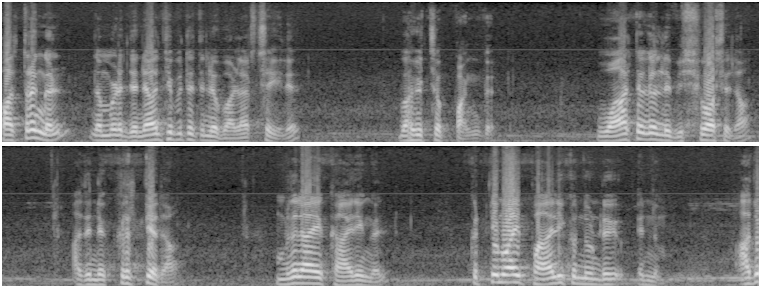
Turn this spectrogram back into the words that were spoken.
പത്രങ്ങൾ നമ്മുടെ ജനാധിപത്യത്തിന്റെ വളർച്ചയിൽ വഹിച്ച പങ്ക് വാർത്തകളുടെ വിശ്വാസ്യത അതിന്റെ കൃത്യത മുതലായ കാര്യങ്ങൾ കൃത്യമായി പാലിക്കുന്നുണ്ട് എന്നും അത്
